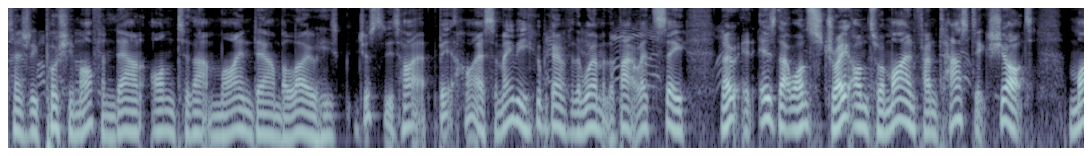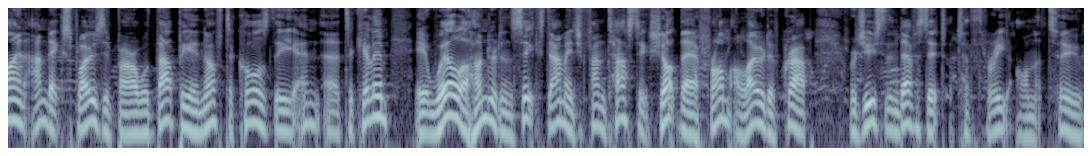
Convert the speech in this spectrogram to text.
potentially push him off and down onto that mine down below. He's just his height a bit higher, so maybe he could be going for the worm at the back. Let's see. No, it is that one straight onto a mine. Fantastic shot. Mine and explosive barrel. Would that be enough to cause the end, uh, to kill him? It will. 106 damage. Fantastic shot there from a load of crap, reducing the deficit to three on two.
